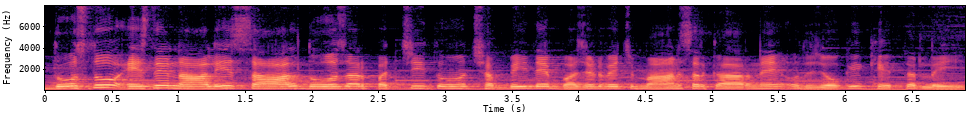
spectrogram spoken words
ਦੋਸਤੋ, ਇਸ ਦੇ ਨਾਲ ਹੀ ਸਾਲ 2025 ਤੋਂ 26 ਦੇ ਬਜਟ ਵਿੱਚ ਮਾਨ ਸਰਕਾਰ ਨੇ ਉਦਯੋਗਿਕ ਖੇਤਰ ਲਈ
